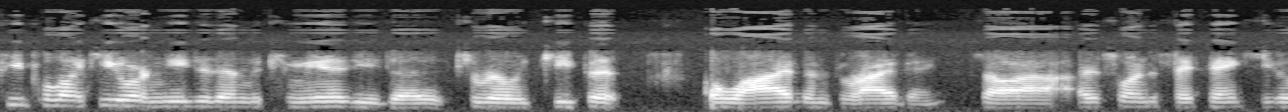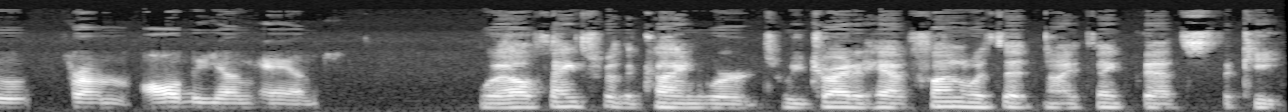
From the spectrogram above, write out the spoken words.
people like you are needed in the community to to really keep it alive and thriving. So uh, I just wanted to say thank you from all the young hams. Well, thanks for the kind words. We try to have fun with it, and I think that's the key.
